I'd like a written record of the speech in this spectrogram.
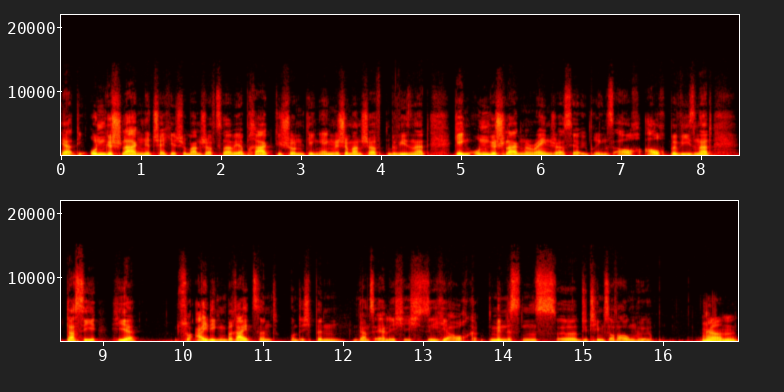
ja, die ungeschlagene tschechische Mannschaft Slavia Prag, die schon gegen englische Mannschaften bewiesen hat, gegen ungeschlagene Rangers ja übrigens auch, auch bewiesen hat, dass sie hier zu einigen bereit sind. Und ich bin ganz ehrlich, ich sehe hier auch mindestens äh, die Teams auf Augenhöhe. Ähm,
